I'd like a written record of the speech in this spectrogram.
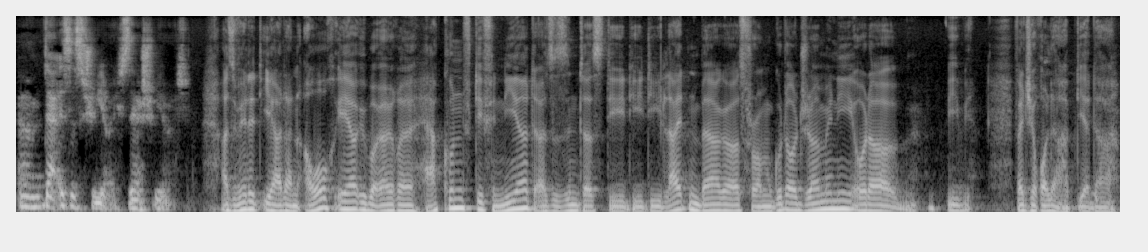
ähm, da ist es schwierig, sehr schwierig. Also werdet ihr dann auch eher über eure Herkunft definiert? Also sind das die, die, die Leitenbergers from good old Germany oder wie, welche Rolle habt ihr da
